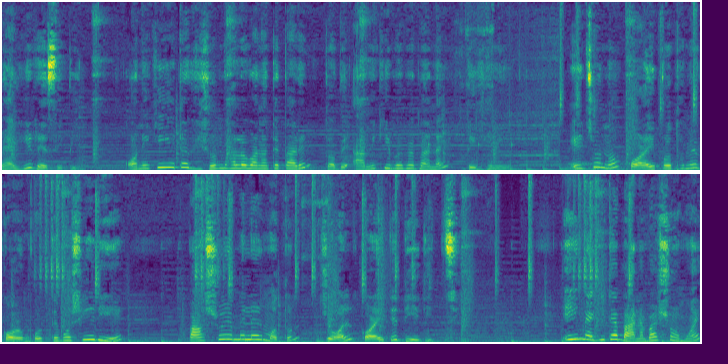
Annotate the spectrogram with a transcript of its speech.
ম্যাগির রেসিপি অনেকেই এটা ভীষণ ভালো বানাতে পারেন, তবে আমি কীভাবে বানাই দেখে নিই এর জন্য কড়াই প্রথমে গরম করতে বসিয়ে দিয়ে পাঁচশো এম এর মতন জল কড়াইতে দিয়ে দিচ্ছি। এই ম্যাগিটা বানাবার সময়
